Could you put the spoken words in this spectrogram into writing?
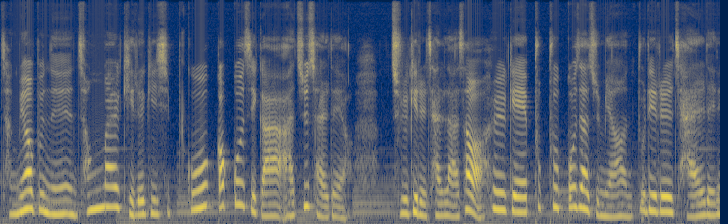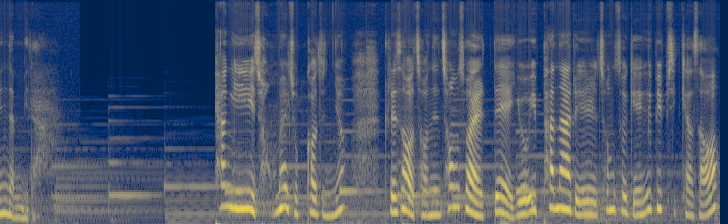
장미허브는 정말 기르기 쉽고 꺾꽂이가 아주 잘 돼요. 줄기를 잘라서 흙에 푹푹 꽂아주면 뿌리를 잘 내린답니다. 향이 정말 좋거든요. 그래서 저는 청소할 때 요 잎 하나를 청소기에 흡입시켜서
